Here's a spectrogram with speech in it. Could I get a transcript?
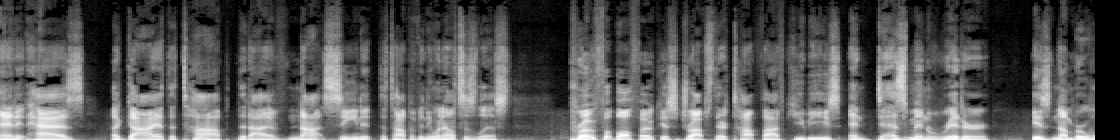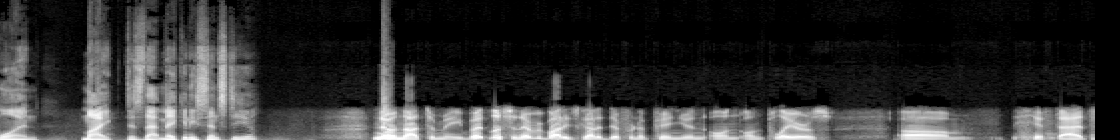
and it has a guy at the top that I have not seen at the top of anyone else's list. Pro Football Focus drops their top five QBs, and Desmond Ridder is number one. Mike, does that make any sense to you? No, not to me. But listen, everybody's got a different opinion on on players. Um, if that's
